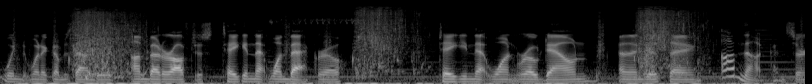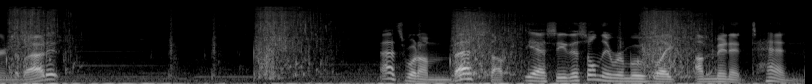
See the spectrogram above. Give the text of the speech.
when when it comes down to it, I'm better off just taking that one back row, taking that one row down, and then just saying, I'm not concerned about it. That's what I'm best up. Yeah, see, this only removes like a minute 10.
